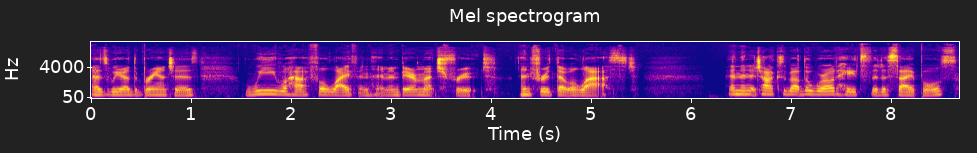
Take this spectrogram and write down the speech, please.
as we are the branches, we will have full life in Him and bear much fruit, and fruit that will last. And then it talks about the world hates the disciples.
